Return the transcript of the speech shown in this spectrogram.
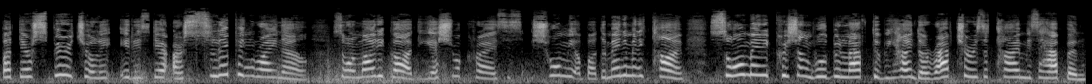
but they're spiritually, it is they are sleeping right now. So Almighty God, Yeshua Christ, show me about the many, many times. So many Christians will be left behind. The rapture is the time is happened.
